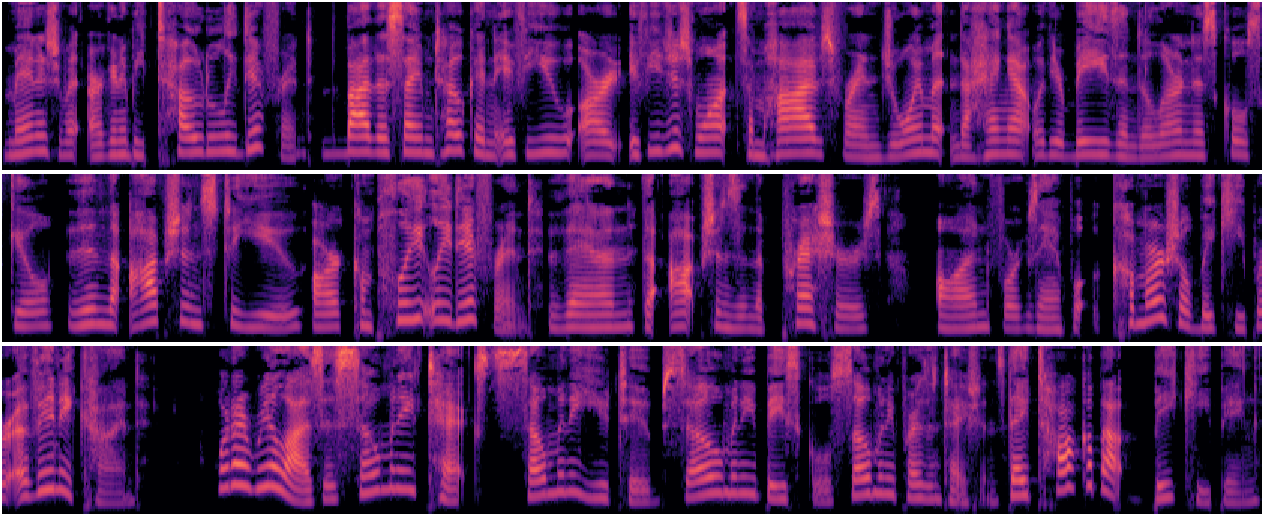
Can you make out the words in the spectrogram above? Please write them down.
management are going to be totally different. By the same token, if you are if you just want some hives for enjoyment and to hang out with your bees and to learn this cool skill, then the options to you are completely different than the options and the pressures on, for example, a commercial beekeeper of any kind. What I realize is so many texts, so many YouTube, so many bee schools, so many presentations, they talk about beekeeping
